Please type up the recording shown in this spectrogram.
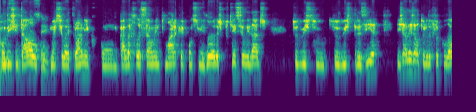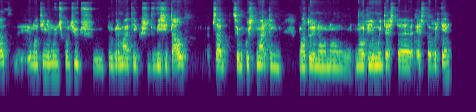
com o digital, Sim. com o comércio eletrónico, com um bocado a relação entre marca, consumidor, as potencialidades tudo isto, tudo isto trazia. E já desde a altura da faculdade eu não tinha muitos conteúdos programáticos de digital, apesar de ser um curso de marketing, na altura não, não, não havia muito esta, esta vertente.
